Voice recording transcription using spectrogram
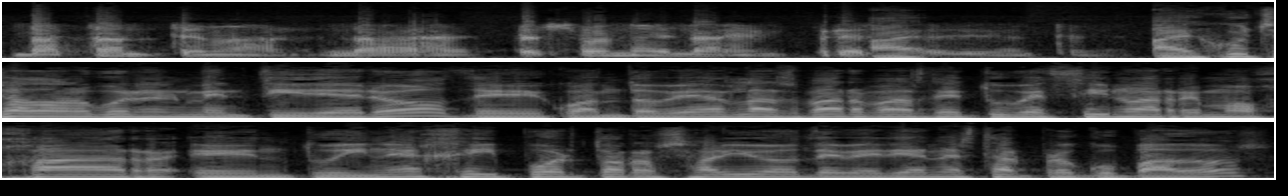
bastante mal, las personas y las empresas, ¿Ha, evidentemente. ¿Ha escuchado algo en el mentidero de cuando veas las barbas de tu vecino a remojar en tu Ineje y Puerto Rosario deberían estar preocupados?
